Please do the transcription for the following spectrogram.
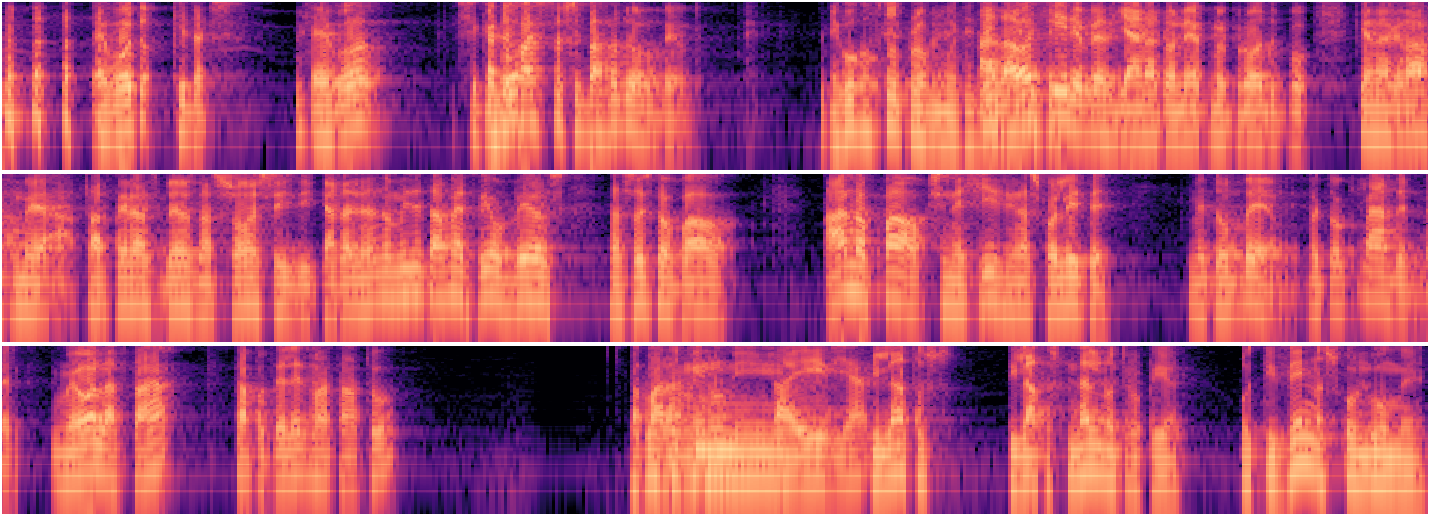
το. εγώ το. Κοίταξε. Εγώ σε κάποια Εγώ- φάση το συμπαθώ τον Μπέο. Εγώ έχω αυτό το πρόβλημα. Ότι δεν- Αλλά όχι ρε παιδιά να τον έχουμε πρότυπο και να γράφουμε «Α, θα έρθει ένας Μπέο να σώσει την κατάσταση. Δεν νομίζετε άμα έρθει ο Μπέο θα σώσει τον Πάο. Αν ο Πάο συνεχίζει να ασχολείται με τον Μπέο, με τον Κλάτενμπεργκ, με όλα αυτά, τα αποτελέσματά του θα Εγώ έχω παραμείνουν την- τα ίδια. Τη λάθος, τη λάθος, την άλλη νοοτροπία. Ότι δεν ασχολούμαι.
